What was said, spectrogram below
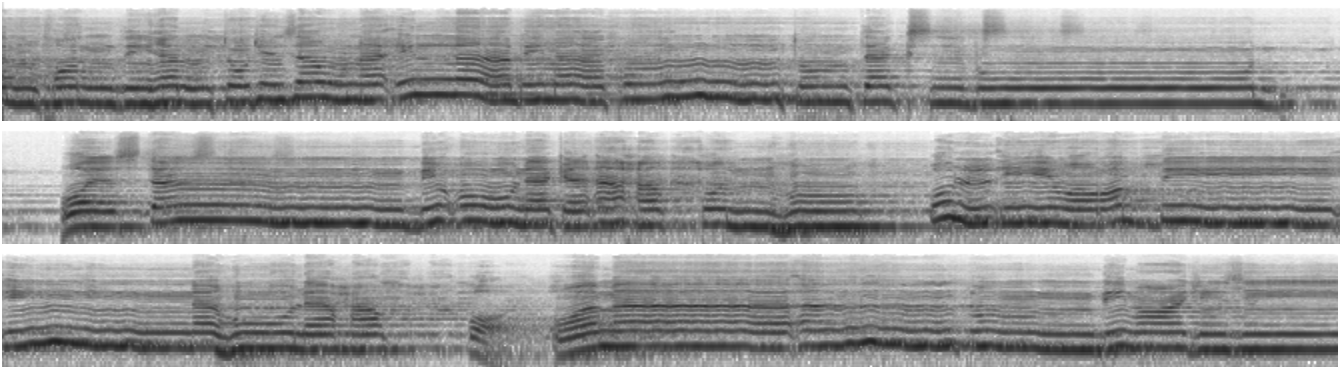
الخلد هل تجزون إلا بما كنتم تكسبون ويستنبئونك أحق هو قل إي وربي إنه لحق وما أنتم بمعجزين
